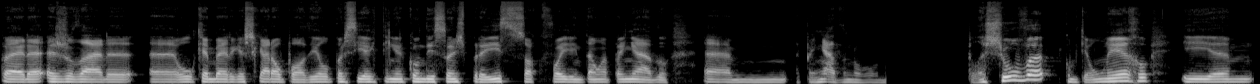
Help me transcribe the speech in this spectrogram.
para ajudar uh, Hulkenberg a chegar ao pódio. Ele parecia que tinha condições para isso, só que foi então apanhado, um, apanhado no, pela chuva, cometeu um erro e, um,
